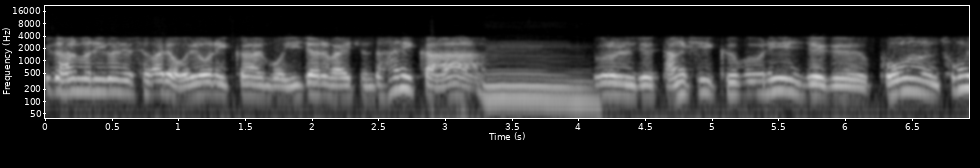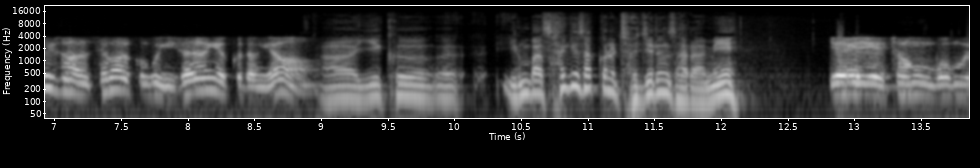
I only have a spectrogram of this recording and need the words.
그래서 할머니가 이제 생활이 어려우니까 뭐 이자를 많이 준다 하니까 음. 그거를 이제 당시 그분이 이제 그 보은 송리산 새마을금고 이사장이었거든요. 아, 이 그 이른바 사기 사건을 저지른 사람이 예 예 정모모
